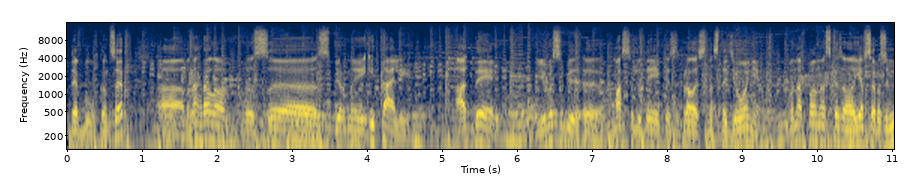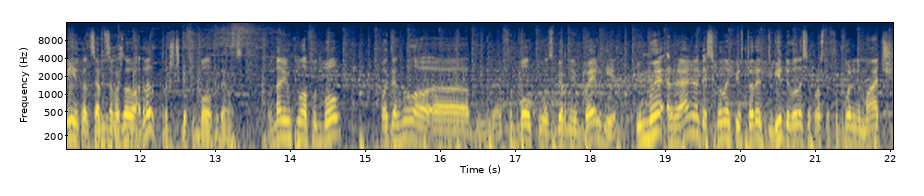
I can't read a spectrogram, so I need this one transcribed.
де був концерт, е, вона грала з збірної Італії. Адель, уяви собі е, масу людей, які зібралися на стадіоні. Вона певно сказала: я все розумію, концерт це важливо. А давай трошечки футболу подивимося. Вона вімкнула футбол. Одягнула е, футболку збірної Бельгії, і ми реально десь хвилини півтори-дві дивилися просто футбольний матч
